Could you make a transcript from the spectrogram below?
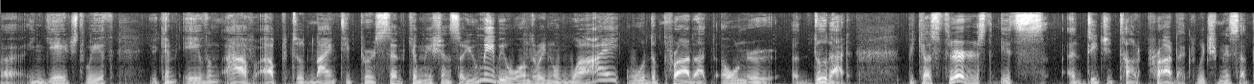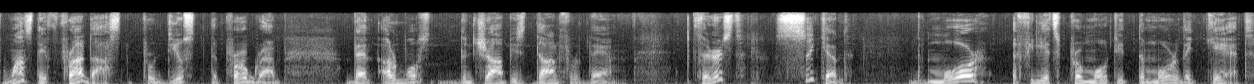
uh, engaged with, you can even have up to 90% commission. So you may be wondering why would the product owner uh, do that? Because first, it's a digital product, which means that once they've produced, produced the program, then almost the job is done for them. First, second, the more affiliates promote it, the more they get.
